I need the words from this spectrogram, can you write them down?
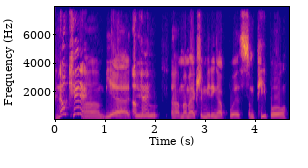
No kidding. Um, yeah, do um, I'm actually meeting up with some people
